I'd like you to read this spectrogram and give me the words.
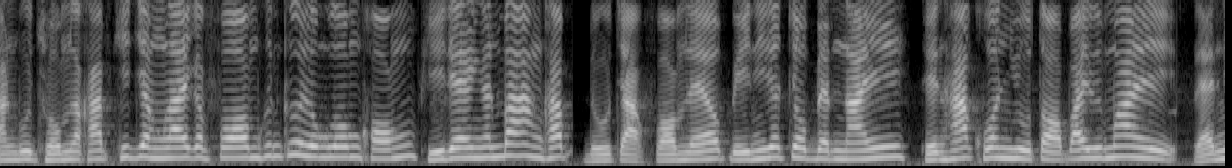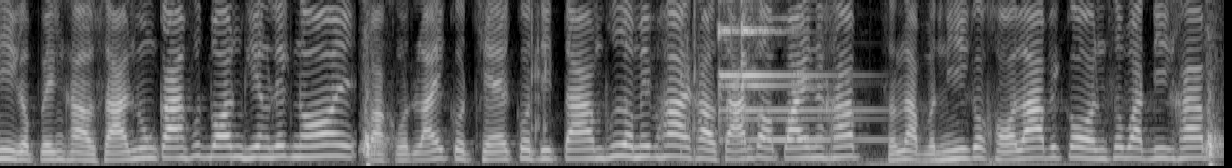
ท่านผู้ชมล่ะครับ คิดอย่างไรกับฟอร์มขึ้นขึ้นลงลงๆของผีแดงกันบ้างครับ ดูจากฟอร์มแล้วปีนี้จะจบแบบไหน เทนฮากควรอยู่ต่อไปหรือไม่ และนี่ก็เป็นข่าวสารวงการฟุตบอลเพียงเล็กน้อย ฝากกดไลค์ กดแชร์ กดติดตามเพื่อไม่พลาดข่าวสารต่อไปนะครับสำหรับวันนี้ก็ขอลาไปก่อน สวัสดีครับ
